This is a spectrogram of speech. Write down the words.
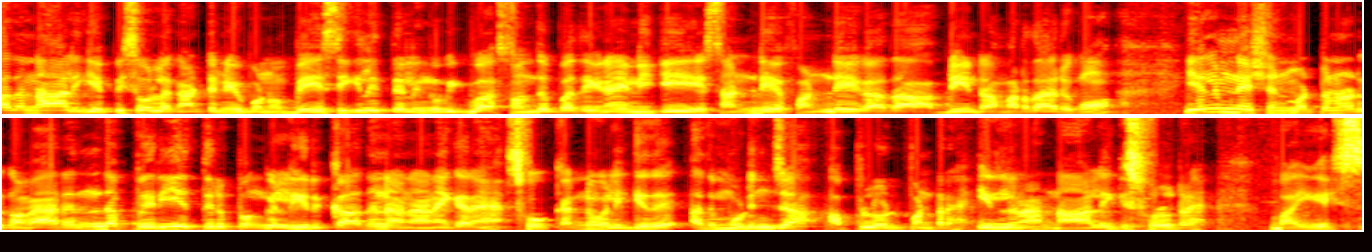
அதை நாளைக்கு எபிசோடில் கண்டினியூ பண்ணுவோம். பேசிக்கலி தெலுங்கு பிக் பாஸ் வந்து பார்த்தீங்கன்னா இன்னைக்கு சண்டே ஃபண்டே காதா அப்படின்ற மாதிரி தான் இருக்கும். எலிமினேஷன் மட்டும் நடக்கும். வேற எந்த பெரிய திருப்பங்கள் இருக்காதுன்னு நான் நினைக்கிறேன். ஸோ கண்ணு வலிக்குது. அது முடிஞ்சால் அப்லோட் பண்ணுறேன் இல்லைனா நாளைக்கு சொல்கிறேன் பாய் கைஸ்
